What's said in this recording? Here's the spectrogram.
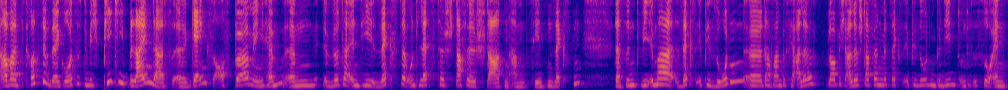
aber die trotzdem sehr groß ist, nämlich Peaky Blinders, äh, Gangs of Birmingham, ähm, wird da in die sechste und letzte Staffel starten am 10.6. Das sind wie immer sechs Episoden. Äh, da waren bisher alle, glaube ich, alle Staffeln mit sechs Episoden bedient. Und es ist so ein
